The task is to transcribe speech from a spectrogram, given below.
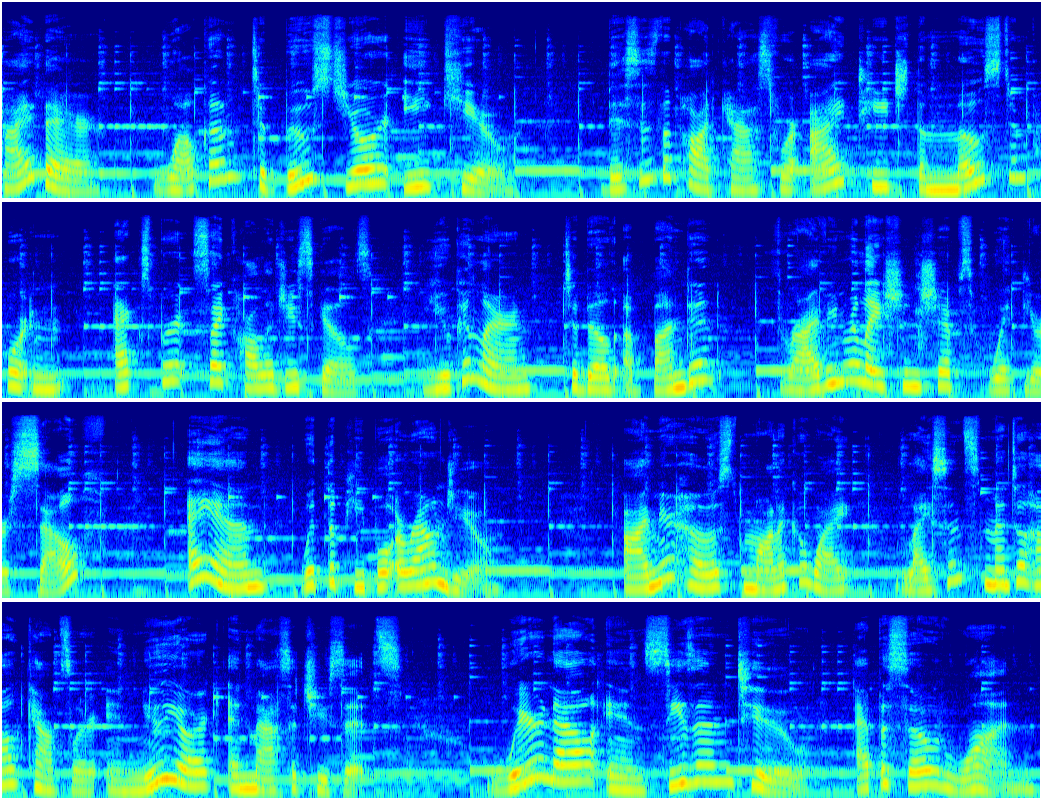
Hi there. Welcome to Boost Your EQ. This is the podcast where I teach the most important expert psychology skills you can learn to build abundant, thriving relationships with yourself and with the people around you. I'm your host, Monica White, licensed mental health counselor in New York and Massachusetts. We're now in season two, episode one.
